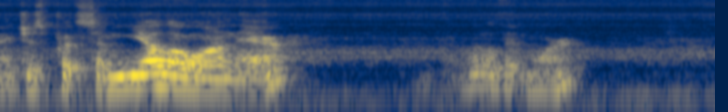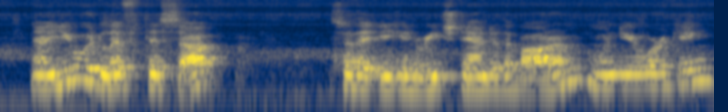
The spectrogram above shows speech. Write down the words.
I just put some yellow on there, a little bit more. Now you would lift this up so that you can reach down to the bottom when you're working.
